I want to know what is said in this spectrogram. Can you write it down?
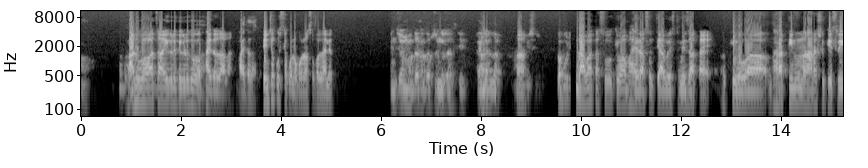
हा. अनुभवाचा इकडे तिकडे दोघा फायदा झाला. फायदा झाला. त्यांच्या कुस्त्या कोणाकोणासोबत झाल्यात? त्यांच्या मदार संघ झालते फायनलला हा. गावात असो किंवा बाहेर असो त्यावेळेस तुम्ही जाताय. की बाबा घरात तीन महाराष्ट्र केसरी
